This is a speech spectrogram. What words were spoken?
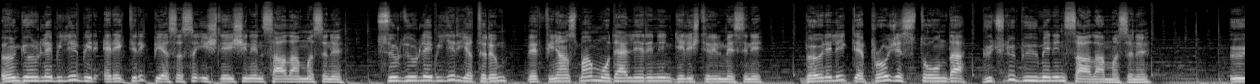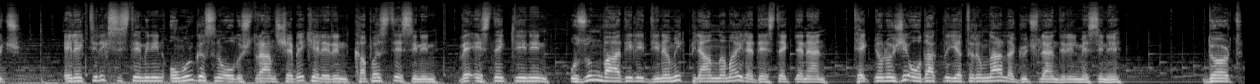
öngörülebilir bir elektrik piyasası işleyişinin sağlanmasını, sürdürülebilir yatırım ve finansman modellerinin geliştirilmesini, böylelikle proje stoğunda güçlü büyümenin sağlanmasını, 3. Elektrik sisteminin omurgasını oluşturan şebekelerin kapasitesinin ve esnekliğinin uzun vadeli dinamik planlama ile desteklenen teknoloji odaklı yatırımlarla güçlendirilmesini, 4.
